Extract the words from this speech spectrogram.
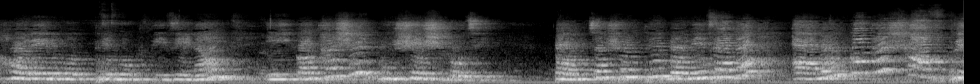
ঘরের মধ্যে মুক্তি যে নাই এই কথা সে বিশেষ বোঝে। পঞ্চাশ অর্থে বনে যাব এমন কথা শাস্ত্রে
